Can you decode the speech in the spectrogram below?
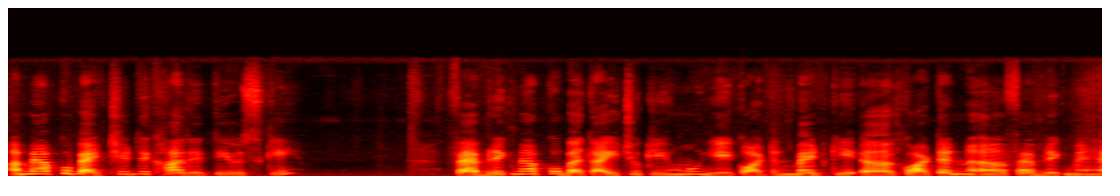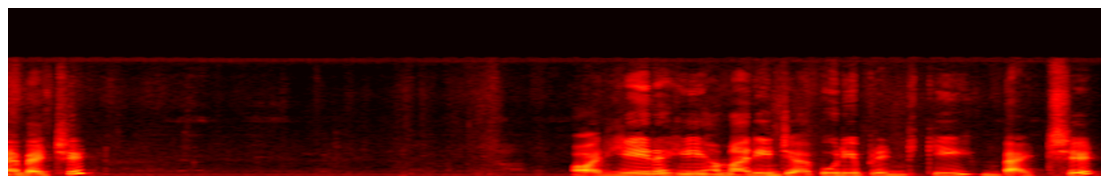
अब मैं आपको बेडशीट दिखा देती हूँ इसकी। फैब्रिक में आपको बताई चुकी हूँ, ये कॉटन बेड की कॉटन फैब्रिक में है बेडशीट और ये रही हमारी जयपुरी प्रिंट की बेडशीट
